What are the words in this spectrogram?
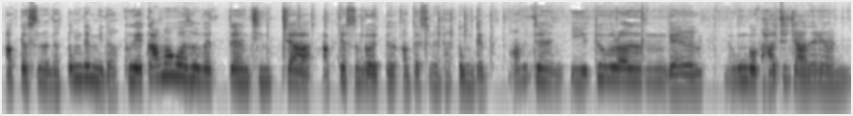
아껴 쓰면 다 똥됩니다. 그게 까먹어서였든 진짜 아껴 쓴 거였든 아껴 쓰면 다 똥됨. 아무튼 이 유튜브라는 게 누군가 봐주지 않으면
